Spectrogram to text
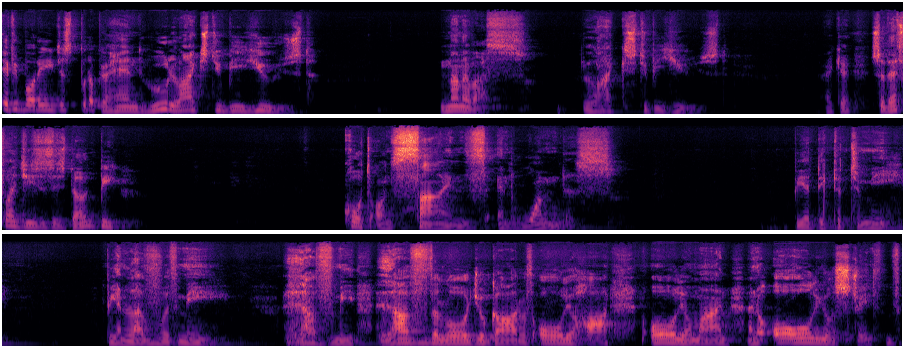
everybody, just put up your hand. Who likes to be used? None of us likes to be used. Okay? So that's why Jesus says, don't be caught on signs and wonders. Be addicted to me. Be in love with me. Love me. Love the Lord your God with all your heart, all your mind, and all your strength.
